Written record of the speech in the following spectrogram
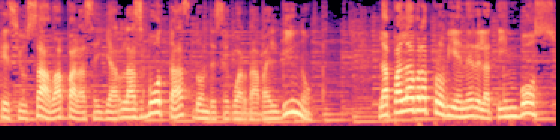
que se usaba para sellar las botas donde se guardaba el vino. La palabra proviene del latín bos,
